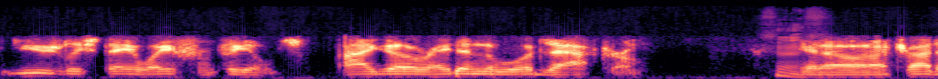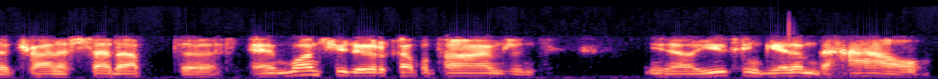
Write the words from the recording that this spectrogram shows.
usually stay away from fields. I go right in the woods after them. Hmm. You know, and I try to try to set up the. And once you do it a couple times, and you know, you can get them to howl.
